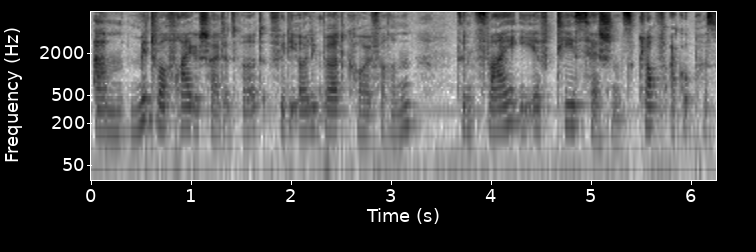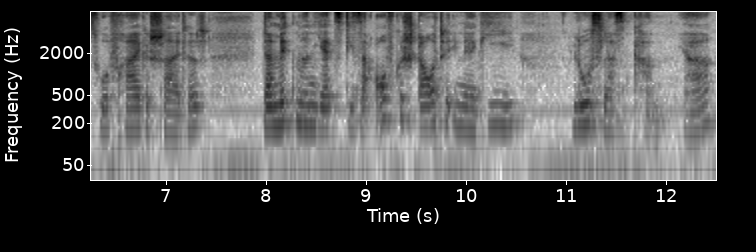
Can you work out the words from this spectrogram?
am Mittwoch freigeschaltet wird für die Early Bird Käuferin, sind zwei EFT-Sessions, Klopfakupressur, freigeschaltet, damit man jetzt diese aufgestaute Energie loslassen kann. Ja,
